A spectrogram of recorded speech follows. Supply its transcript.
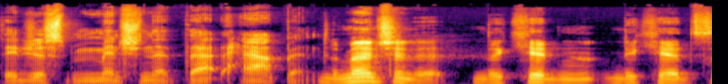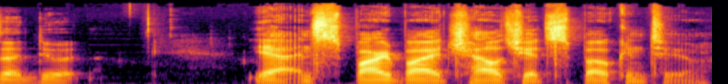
They just mentioned that that happened. they mentioned it. The kid, the kid said, "Do it." Yeah, inspired by a child she had spoken to.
